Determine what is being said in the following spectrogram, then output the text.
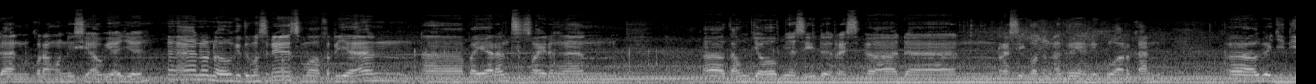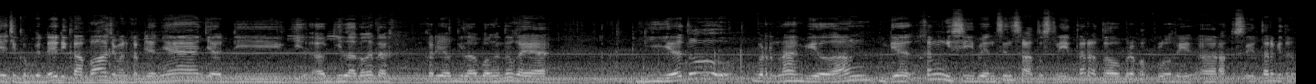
dan kurang manusiawi aja. I don't know gitu. Maksudnya semua kerjaan uh, bayaran sesuai dengan uh, tanggung jawabnya sih dan res uh, dan resiko tenaga yang dikeluarkan. Uh, gaji dia cukup gede di kapal cuman kerjanya jadi uh, gila banget lah. Kerja gila banget tuh kayak dia tuh pernah bilang dia kan ngisi bensin 100 liter atau berapa puluh ratus liter gitu.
